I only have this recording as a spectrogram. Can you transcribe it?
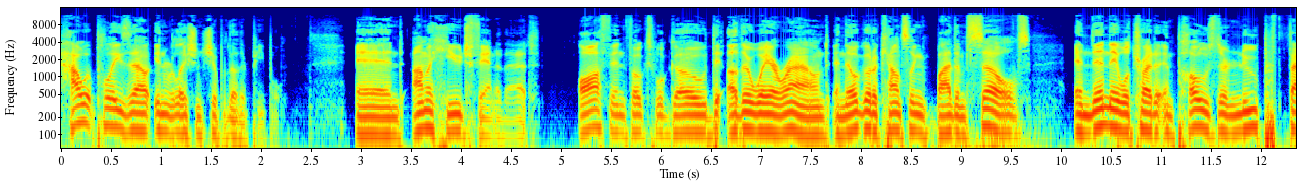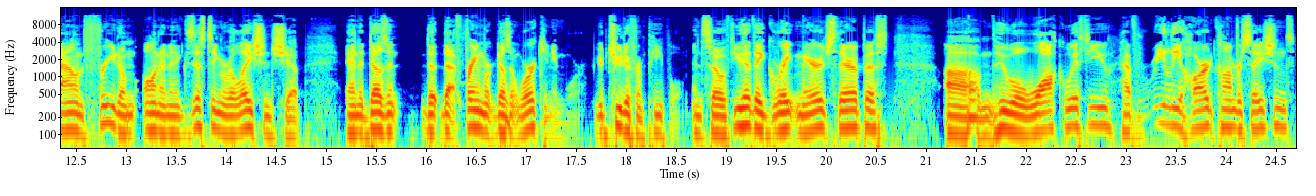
how it plays out in relationship with other people. And I'm a huge fan of that. Often folks will go the other way around and they'll go to counseling by themselves and then they will try to impose their newfound freedom on an existing relationship and it doesn't that that framework doesn't work anymore. You're two different people. And so if you have a great marriage therapist um, who will walk with you, have really hard conversations,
